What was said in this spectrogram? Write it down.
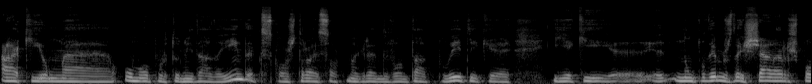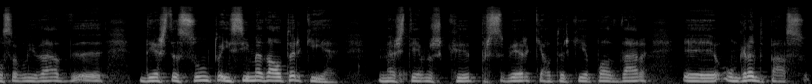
há aqui uma, uma oportunidade ainda que se constrói só com uma grande vontade política e aqui eh, não podemos deixar a responsabilidade de, deste assunto em cima da autarquia mas temos que perceber que a autarquia pode dar eh, um grande passo.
